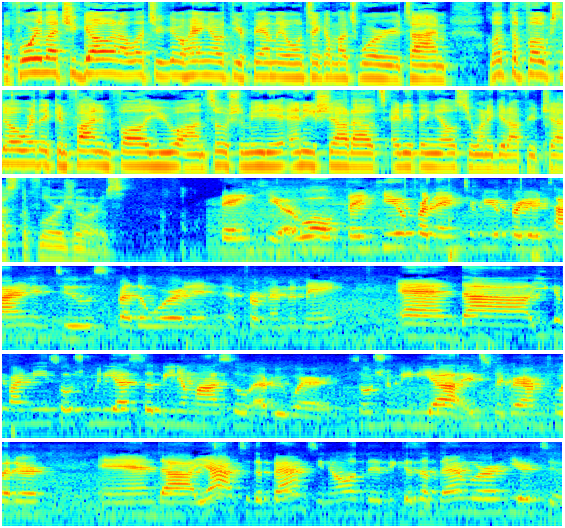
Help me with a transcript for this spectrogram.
Before we let you go, and I'll let you go hang out with your family, I won't take up much more of your time. Let the folks know where they can find and follow you on social media. Any shout outs, anything else you want to get off your chest, the floor is yours. Thank you. Well, thank you for the interview, for your time, and to spread the word and from MMA. And uh, you can find me social media, Sabina Mazo, everywhere. Social media, Instagram, Twitter. And uh, yeah, to the fans, you know, because of them, we're here too.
